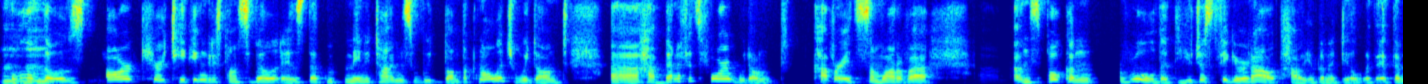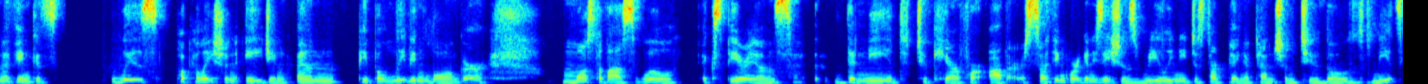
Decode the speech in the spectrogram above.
Mm-hmm. All of mm-hmm. those are caretaking responsibilities that many times we don't acknowledge, we don't uh, have benefits for, we don't cover. It's somewhat of a unspoken rule that you just figure it out how you're going to deal with it. And I think it's with population aging and people living longer, most of us will experience the need to care for others. So I think organizations really need to start paying attention to those needs,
